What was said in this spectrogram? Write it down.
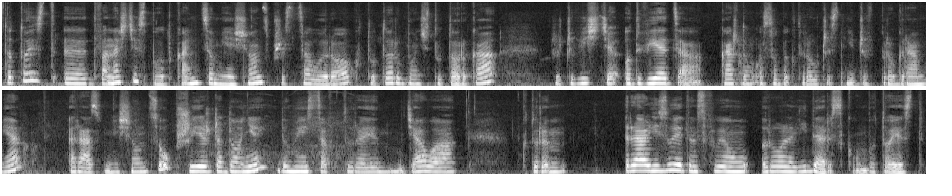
to to jest e, 12 spotkań co miesiąc przez cały rok. Tutor bądź tutorka rzeczywiście odwiedza każdą osobę, która uczestniczy w programie raz w miesiącu, przyjeżdża do niej, do miejsca, w którym działa, w którym realizuje tę swoją rolę liderską, bo to jest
